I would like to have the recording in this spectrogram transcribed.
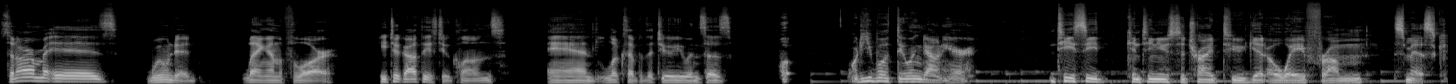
Sinarm is wounded, laying on the floor. He took out these two clones and looks up at the two of you and says, What, what are you both doing down here? TC continues to try to get away from Smisk,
